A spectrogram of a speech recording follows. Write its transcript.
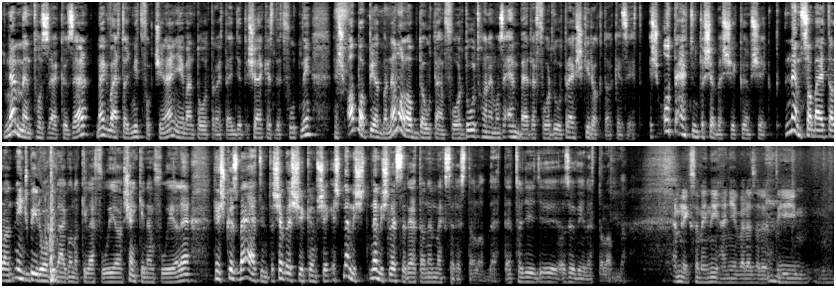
Nem ment hozzá közel, megvárta, hogy mit fog csinálni, nyilván tolt rajta egyet, és elkezdett futni, és abban a pillanatban nem a labda után fordult, hanem az emberre fordult rá, és kirakta a kezét. És ott eltűnt a sebességkülönbség. Nem szabálytalan, nincs bíró a világon, aki lefújja, senki nem fújja le, és közben eltűnt a sebességkülönbség, és nem is, nem is leszerelte, hanem megszerezte a labdát. Tehát, hogy így az övé lett a labda. Emlékszem egy néhány évvel ezelőtti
